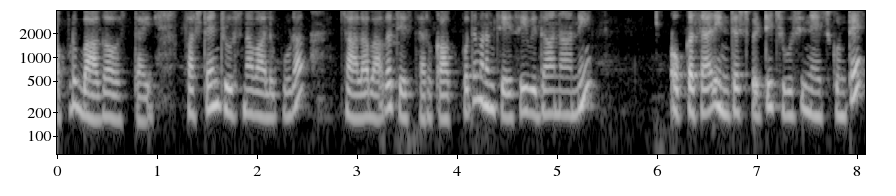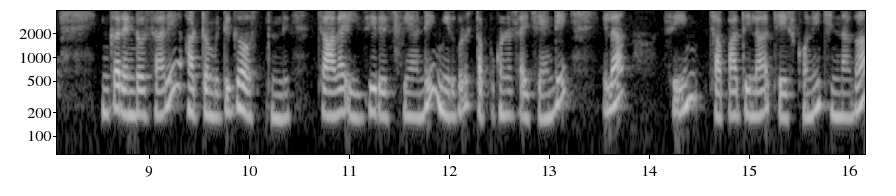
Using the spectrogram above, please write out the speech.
అప్పుడు బాగా వస్తాయి. ఫస్ట్ టైం చూసిన వాళ్ళు కూడా చాలా బాగా చేస్తారు. కాకపోతే మనం చేసే విధానాన్ని ఒక్కసారి ఇంట్రెస్ట్ పెట్టి చూసి నేర్చుకుంటే ఇంకా రెండోసారి ఆటోమేటిక్గా వస్తుంది. చాలా ఈజీ రెసిపీ అండి. మీరు కూడా తప్పకుండా ట్రై చేయండి. ఇలా సేమ్ చపాతీలా చేసుకొని చిన్నగా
